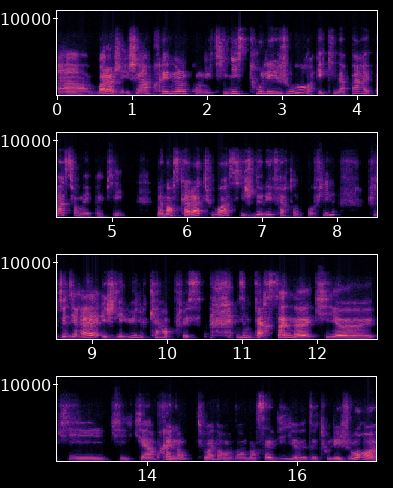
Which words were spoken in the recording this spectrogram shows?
un- voilà, j'ai un prénom qu'on utilise tous les jours et qui n'apparaît pas sur mes papiers. Ben dans ce cas-là, tu vois, si je devais faire ton profil, je te dirais, et je l'ai eu le cas en plus, d'une personne euh, qui, euh, qui, qui, qui a un prénom, tu vois, dans, dans, dans sa vie euh, de tous les jours, euh,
